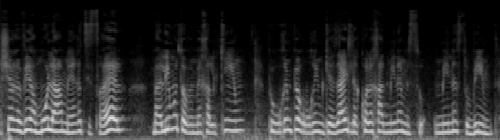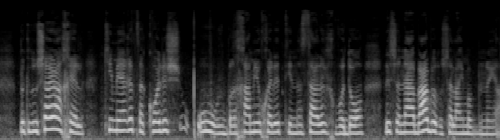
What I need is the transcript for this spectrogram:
אשר הביא המולה מארץ ישראל, מעלים אותו ומחלקים פירורים פירורים כזית לכל אחד מן הסובים. בקדושה יאכל, כי מארץ הקודש הוא, ברכה מיוחדת תנסה לכבודו לשנה הבאה בירושלים הבנויה.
